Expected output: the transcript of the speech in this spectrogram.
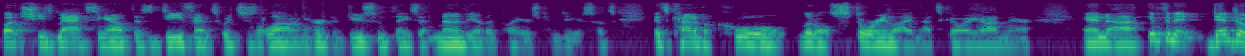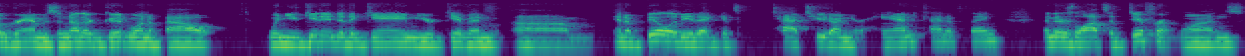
but she's maxing out this defense which is allowing her to do some things that none of the other players can do. So it's it's kind of a cool little storyline that's going on there. And uh, infinite dendrogram is another good one about when you get into the game you're given um, an ability that gets tattooed on your hand kind of thing and there's lots of different ones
